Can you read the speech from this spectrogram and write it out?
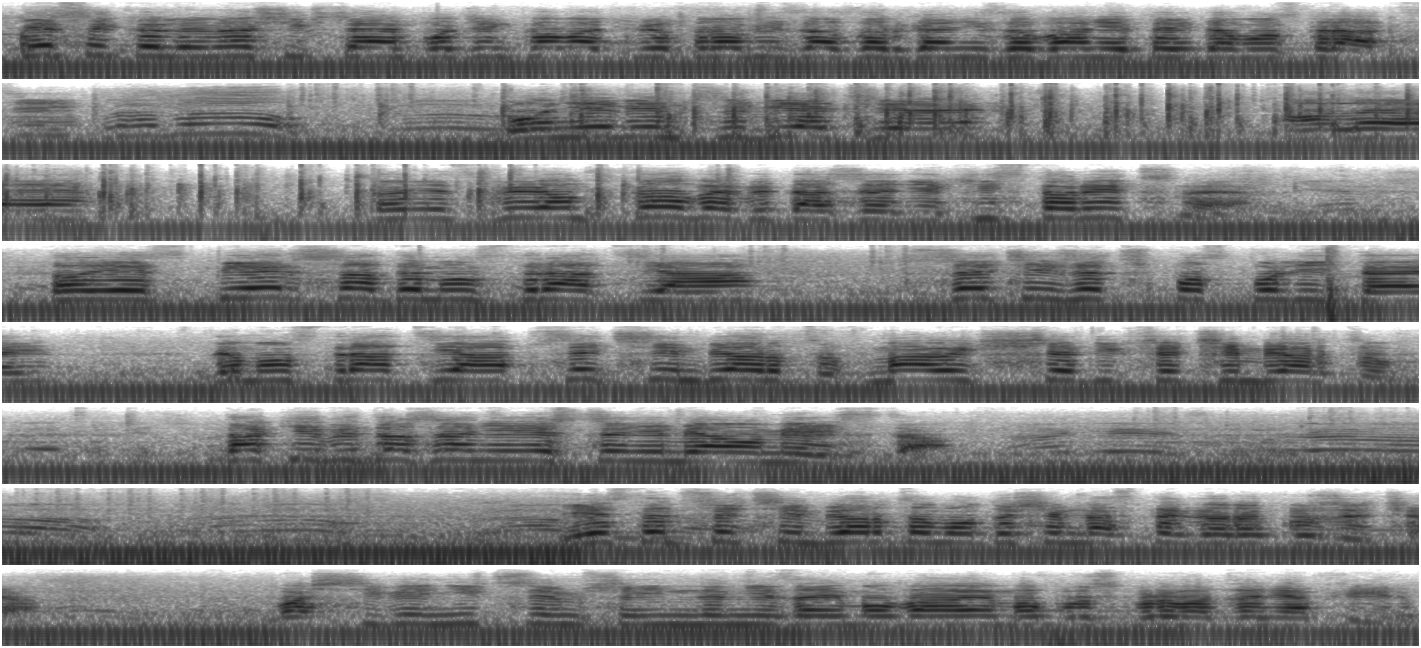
w pierwszej kolejności chciałem podziękować Piotrowi za zorganizowanie tej demonstracji. Bo nie wiem, czy wiecie, ale to jest wyjątkowe wydarzenie, historyczne. To jest pierwsza demonstracja III Rzeczpospolitej, demonstracja przedsiębiorców, małych i średnich przedsiębiorców. Takie wydarzenie jeszcze nie miało miejsca. Jestem przedsiębiorcą od 18 roku życia. Właściwie niczym się innym nie zajmowałem oprócz prowadzenia firm.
